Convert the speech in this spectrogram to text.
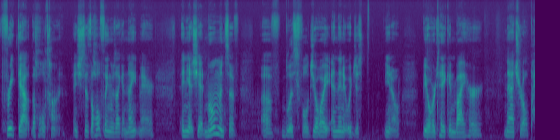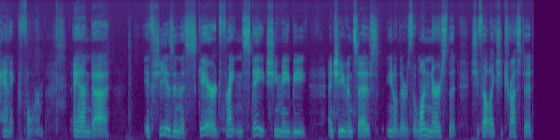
freaked out the whole time. And she says the whole thing was like a nightmare. And yet she had moments of of blissful joy, and then it would just, you know, be overtaken by her natural panic form. And uh, if she is in this scared, frightened state, she may be. And she even says, you know, there was the one nurse that she felt like she trusted.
